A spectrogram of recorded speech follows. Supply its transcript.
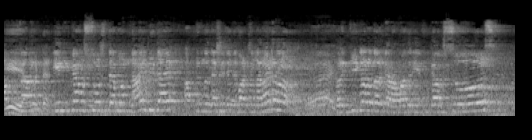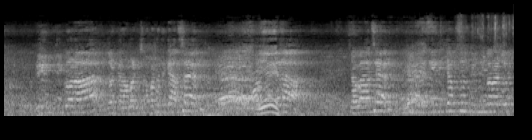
আপনার ইনকাম সোর্স তেমন নাই বিদায় আপনি কিন্তু দেশে যেতে পারছেন না রাইট তাহলে কি করা দরকার? আমাদের ইনকাম সোর্স বৃদ্ধি করা দরকার। আমার আমার সাথে আছেন? সবাই আছেন? ইনকাম সোর্স বৃদ্ধি করার জন্য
